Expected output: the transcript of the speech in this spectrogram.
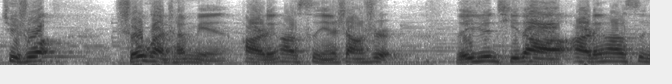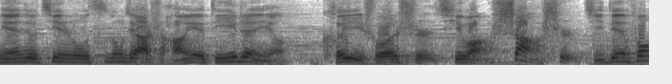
据说首款产品二零二四年上市。雷军提到，二零二四年就进入自动驾驶行业第一阵营，可以说是期望上市即巅峰。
